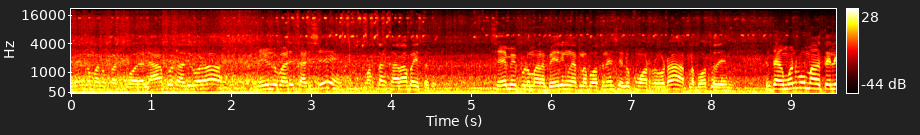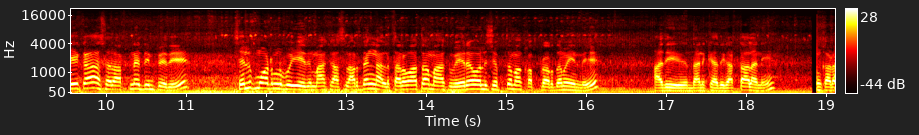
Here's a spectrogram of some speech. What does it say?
విధంగా మనం కట్టుకోవాలి. లేకపోతే అది కూడా నీళ్ళు పడి తడిసి మొత్తం ఖరాబ్ అవుతుంది సేమ్ ఇప్పుడు మన బేరింగ్లు ఎట్లా పోతున్నాయి సెల్ఫ్ మోటార్ కూడా అట్లా పోతుంది. ఇంతకు మునుపు మాకు తెలియక అసలు అట్నే దింపేది. సెల్ఫ్ మోటార్లు పోయేది మాకు అసలు అర్థం కాలేదు. తర్వాత మాకు వేరే వాళ్ళు చెప్తే మాకు అప్పుడు అర్థమైంది. అది దానికి అది కట్టాలని. ఇక్కడ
